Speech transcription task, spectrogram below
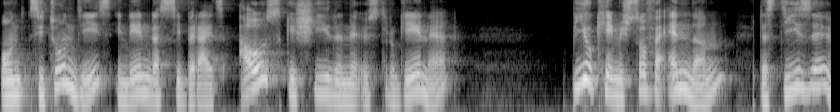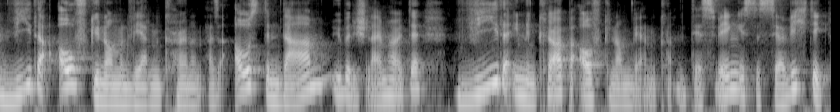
Und sie tun dies, indem dass sie bereits ausgeschiedene Östrogene biochemisch so verändern, dass diese wieder aufgenommen werden können, also aus dem Darm über die Schleimhäute wieder in den Körper aufgenommen werden können. Deswegen ist es sehr wichtig,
